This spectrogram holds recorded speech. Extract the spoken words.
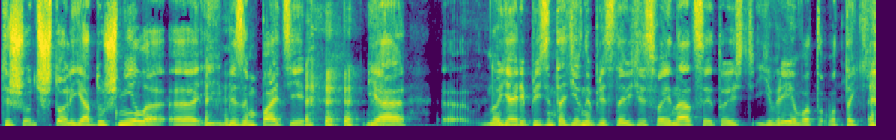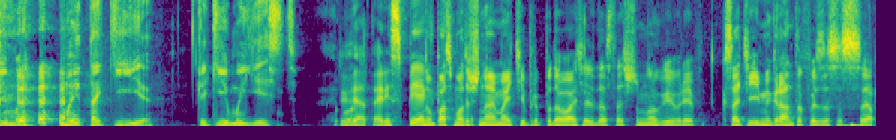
Ты шутишь, что ли? Я душнила э, и без эмпатии. Я... э, но я репрезентативный представитель своей нации. То есть евреи вот, вот такие мы. Мы такие, какие мы есть. Ребята, респект. Ну, посмотришь на MIT преподавателей, достаточно много евреев. Кстати, иммигрантов из СССР.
